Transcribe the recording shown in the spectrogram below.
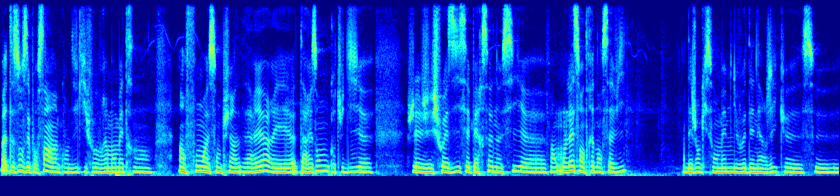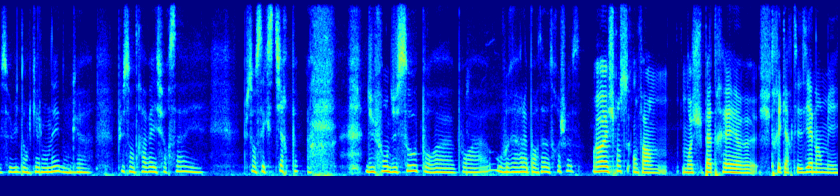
Bah, de toute façon, c'est pour ça hein, qu'on dit qu'il faut vraiment mettre un, un fond à son puits intérieur. Et tu as raison quand tu dis euh, j'ai choisi ces personnes aussi. euh, on laisse entrer dans sa vie des gens qui sont au même niveau d'énergie que ce- celui dans lequel on est. Donc, Mm. euh, plus on travaille sur ça et plus on s'extirpe du fond du seau pour, euh, pour euh, ouvrir la porte à autre chose. Ouais, ouais, je pense. Enfin, moi, je suis pas très, je suis très cartésienne, hein, mais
